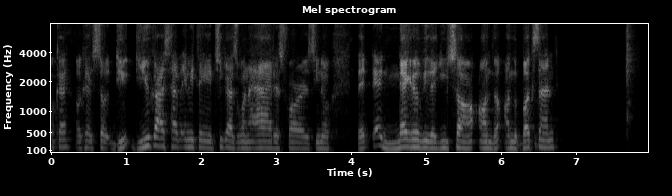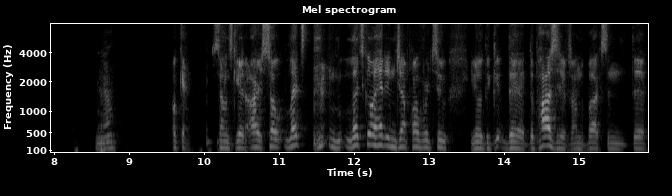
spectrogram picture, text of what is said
Okay. Okay. So do do you guys have anything that you guys want to add as far as you know that, that negatively that you saw on the on the Bucks end? No. Okay, sounds good. All right, so let's let's go ahead and jump over to you know the the the positives on the Bucks and the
